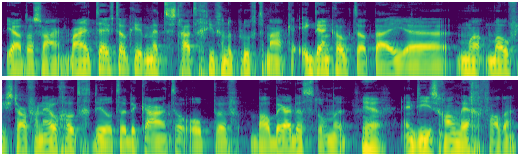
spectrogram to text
ja, dat is waar. Maar het heeft ook met de strategie van de ploeg te maken. Ik denk ook dat bij Mo- Movistar voor een heel groot gedeelte de kaarten op eh Valverde stonden. Ja, En die is gewoon weggevallen.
